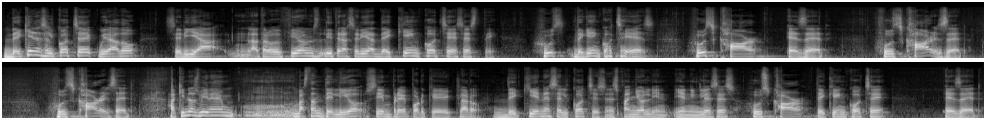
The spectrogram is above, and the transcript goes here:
¿De quién es el coche? Cuidado, sería la traducción literal sería ¿de quién coche es este? ¿De quién coche es? Whose car is it? Whose car is it? Whose car is it? Aquí nos viene mm, bastante lío siempre porque, claro, ¿de quién es el coche? En español y en, inglés es whose car, ¿de quién coche is it?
